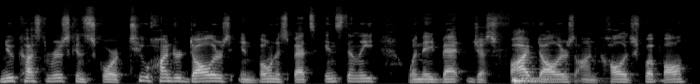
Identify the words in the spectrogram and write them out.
New customers can score $200 in bonus bets instantly when they bet just $5 on college football.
